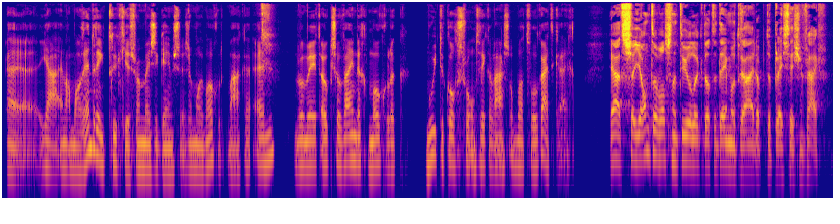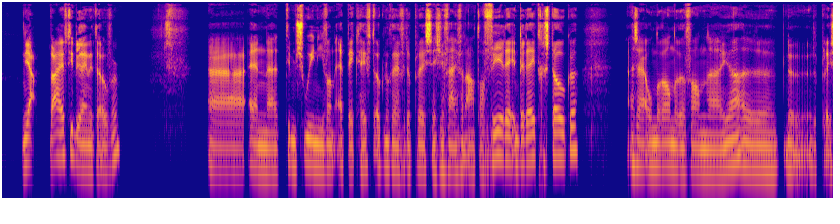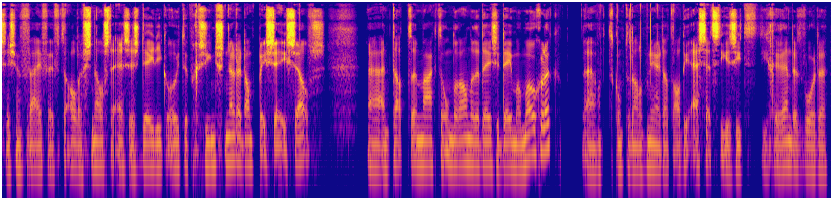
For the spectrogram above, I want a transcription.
eh, ja, en allemaal rendering trucjes waarmee ze games zo mooi mogelijk maken. En waarmee het ook zo weinig mogelijk moeite kost voor ontwikkelaars om dat voor elkaar te krijgen. Ja, het saillante was natuurlijk dat de demo draaide op de PlayStation 5. Ja, daar heeft iedereen het over. Eh, en eh, Tim Sweeney van Epic heeft ook nog even de PlayStation 5 een aantal veren in de reet gestoken. Hij zei onder andere van, eh, ja, de, de, de PlayStation 5 heeft de allersnelste SSD die ik ooit heb gezien. Sneller dan PC's zelfs. Eh, en dat eh, maakte onder andere deze demo mogelijk. Want het komt er dan op neer dat al die assets die je ziet, die gerenderd worden,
